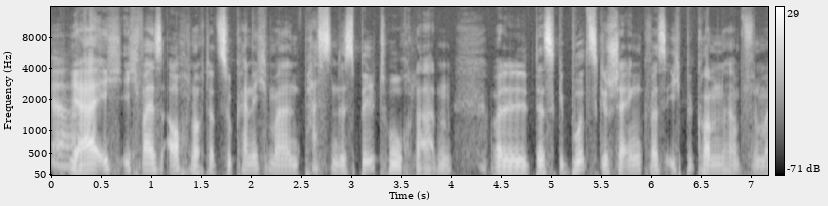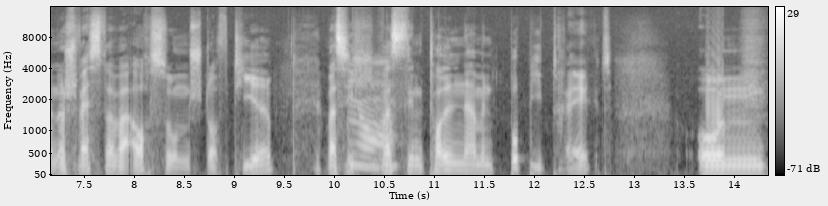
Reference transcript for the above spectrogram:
ja. Ja, ich, ich weiß auch noch, dazu kann ich mal ein passendes Bild hochladen, weil das Geburtsgeschenk, was ich bekommen habe von meiner Schwester, war auch so ein Stofftier, was, ich, Oh. was den tollen Namen Buppi trägt. Und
